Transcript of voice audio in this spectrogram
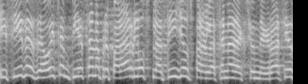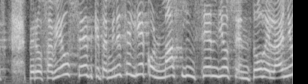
Y sí, desde hoy se empiezan a preparar los platillos para la cena de acción de gracias, pero ¿sabía usted que también es el día con más incendios en todo el año?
